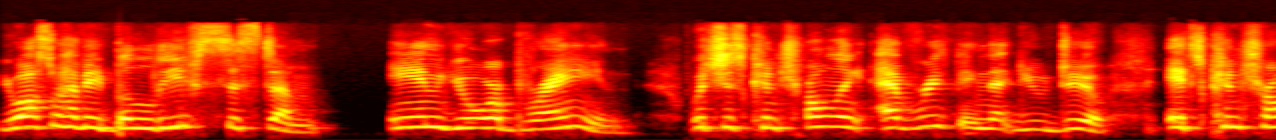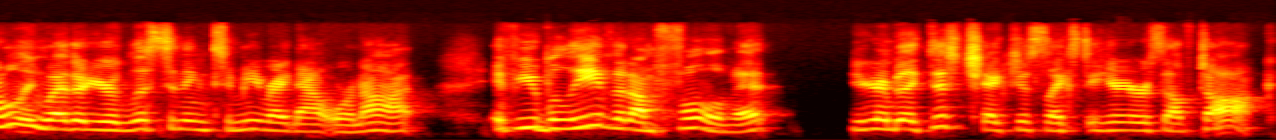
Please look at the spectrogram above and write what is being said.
You also have a belief system in your brain, which is controlling everything that you do. It's controlling whether you're listening to me right now or not. If you believe that I'm full of it, you're going to be like, this chick just likes to hear herself talk.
